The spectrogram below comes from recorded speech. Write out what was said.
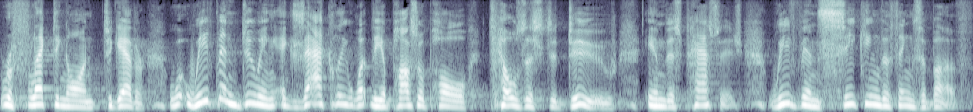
reflecting on together? We've been doing exactly what the Apostle Paul tells us to do in this passage. We've been seeking the things above.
